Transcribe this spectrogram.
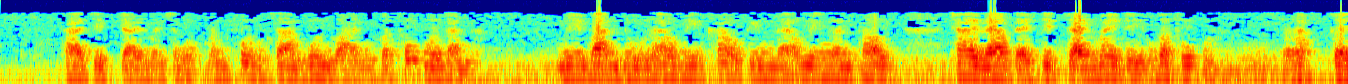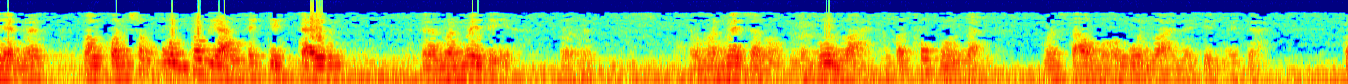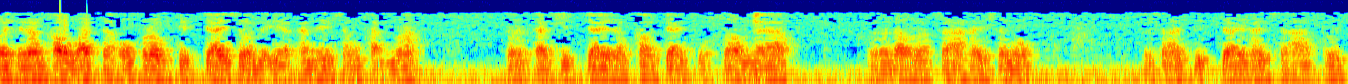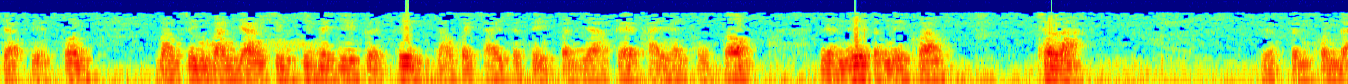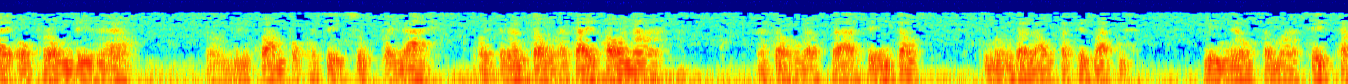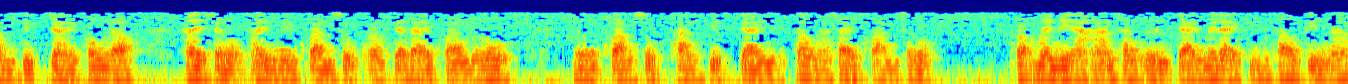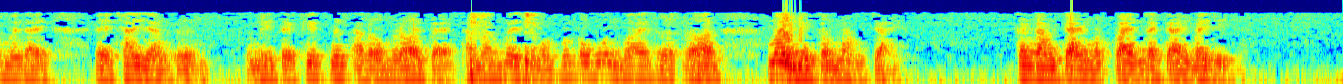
ถ้าจิตใจไม่สงบมันฟุ้งซ่านวุ่นวายมันก็ทุกข์เหมือนกันนะมีบ้านอยู่แล้วมีข้าวกินแล้วมีเงินทองใช่แล้วแต่จิตใจไม่ดีมันก็ทุกข์นะเคยเห็นไหมบางคนสมบูรณ์ทุกอย่างแต่จิตใจมันมันไม่ดีมันไม่สงบมันวุ่นวายมันก็ทุกข์เหมือนกันมันเศร้าหมองวุ่นวายในจิตในใจ ราะฉะนั้นเขาวัดจะอบรมจิตใจส่วนละเอียด อันนี้สำคัญมากแต่จิตใจเราเข้าใจถูกต้องแล้วเรารักษาให้สงบรักษาจิตใจให้สะอาดรู้จักเหตุผล บางสิ่งบางอย่างสิ่งที่ไม่ดีเกิดขึ้น เราไปใช้สติปัญญาแก้ไขให้ถูกต้อง อย่างนี้ต้องมีความฉลาดเป็นคนใดอบรมดีแล้ว มีความปกติสุขไปได้ เพราะฉะนั้นต้องอาศัยภาวนาต้องรักษาสิ่งต้องเหมือนกับเราปฏิบัติมีนั่งสมาธิทำจิตใจของเราให้สงบให้มีความสุขเราจะได้ความรู้เออความสุขทางจิตใจต้องอาศัยความสงบเพราะไม่มีอาหารทางอื่นใจไม่ได้กินข้าวกินน้ำไม่ได้ใช้อย่างอื่น มีแต่คิดนึกอารมณ์ร้อยแปดถ้ามันไม่สงบมันก็วุ่นวายเดือดร้อน ไม่มีกำลังใจกำลังใจหมดไปและใจไม่ดี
